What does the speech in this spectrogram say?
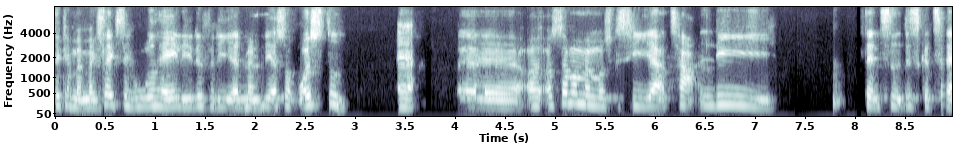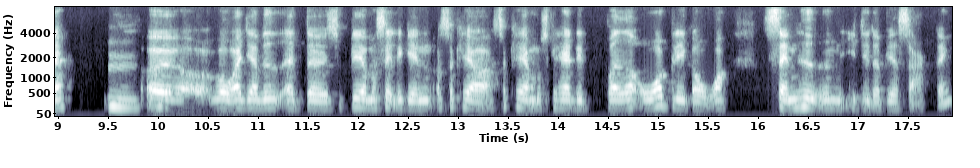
det kan man, man kan slet ikke se hovedet hale i det, fordi at man bliver så rystet. Ja. Øh, og, og så må man måske sige, at jeg tager lige den tid, det skal tage. Mm. øh, hvor at jeg ved, at øh, så bliver jeg mig selv igen, og så kan, jeg, så kan jeg måske have et lidt bredere overblik over sandheden i det, der bliver sagt. Ikke?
